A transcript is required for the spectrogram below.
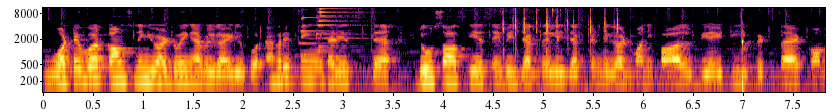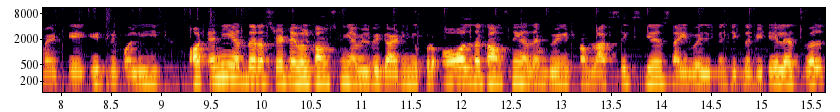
whatever counseling you are doing, I will guide you for everything that is the JoSAA, CSAB, JAC Delhi, JAC Chandigarh, Manipal, VIT, BITSAT, COMEDK, EEE, or any other state level counseling i will be guiding you for all the counseling as i'm doing it from last six years. Sidewise you can check the detail as well.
